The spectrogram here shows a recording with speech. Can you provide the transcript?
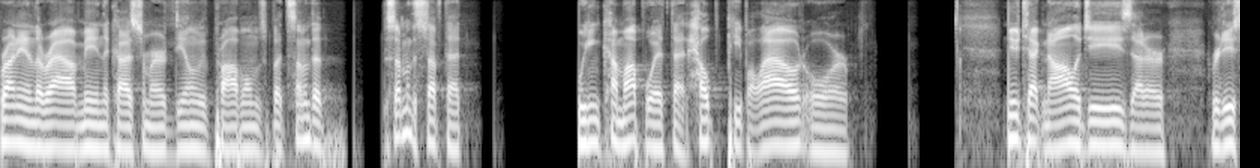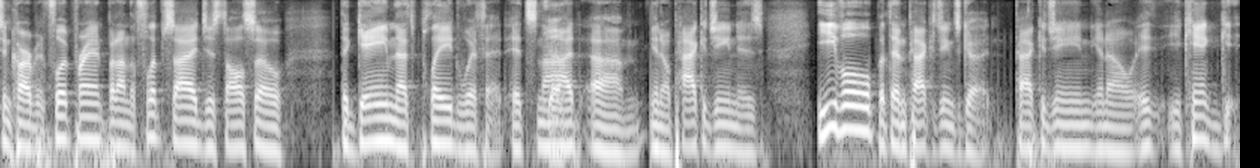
Running the route, meeting the customer, dealing with problems, but some of the some of the stuff that we can come up with that help people out or new technologies that are reducing carbon footprint, but on the flip side just also the game that's played with it. It's not, um, you know, packaging is evil, but then packaging's good. Packaging, you know, it, you can't get.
